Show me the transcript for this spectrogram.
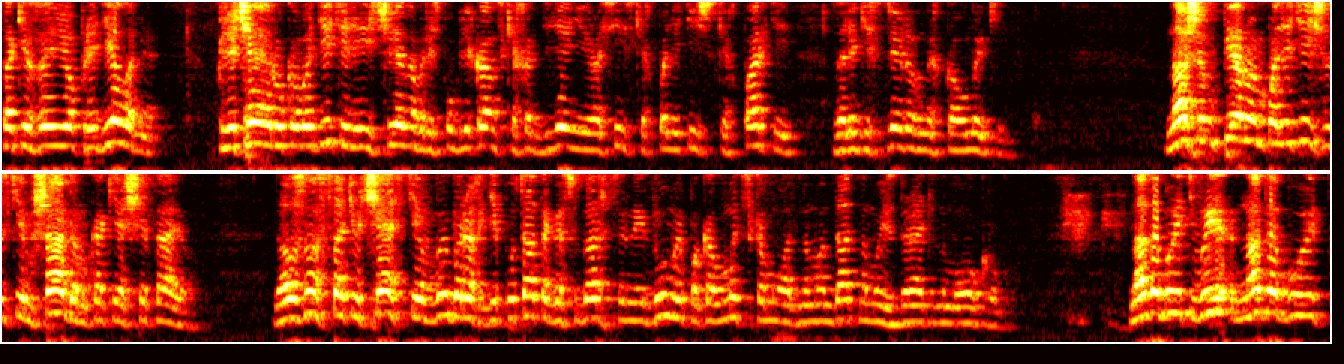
так и за ее пределами, включая руководителей и членов республиканских отделений российских политических партий, зарегистрированных в Калмыкии. Нашим первым политическим шагом, как я считаю, должно стать участие в выборах депутата Государственной Думы по Калмыцкому одномандатному избирательному округу. Надо, быть, вы, надо будет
